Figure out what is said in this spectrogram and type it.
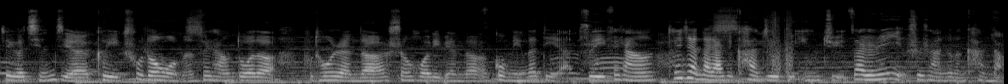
这个情节可以触动我们非常多的普通人的生活里边的共鸣的点，所以非常推荐大家去看这部英剧，在人人影视上就能看到。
